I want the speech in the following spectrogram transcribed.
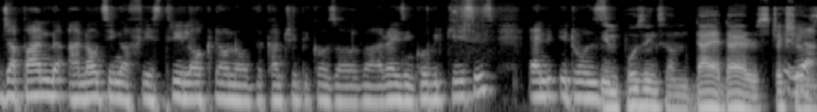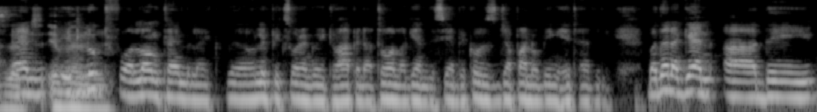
Japan announcing a phase three lockdown of the country because of uh, rising COVID cases, and it was Imposing some dire, dire yeah, restrictions that and even it looked for a long time like the Olympics weren't going to happen at all again this year because Japan were being hit heavily. But then again, uh, they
